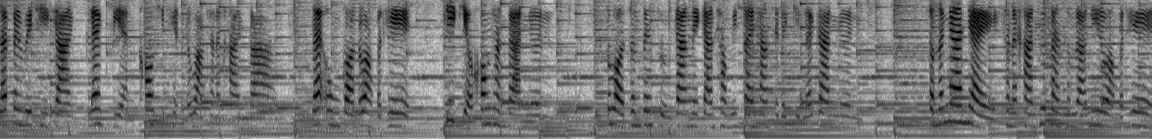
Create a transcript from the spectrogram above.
และเป็นเวทีการแลกเปลี่ยนข้อคิดเห็นระหว่างธนาคารกลาง และองค์กรระหว่างประเทศ ที่เกี่ยวข้องทางการเงิน ตลอดจนเป็นศูนย์กลางในการทำวิจัยทางเศรษฐกิจและการเงินสำนักงานใหญ่ธนาคารเพื่อการชำระหนี้ระหว่างประเทศ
